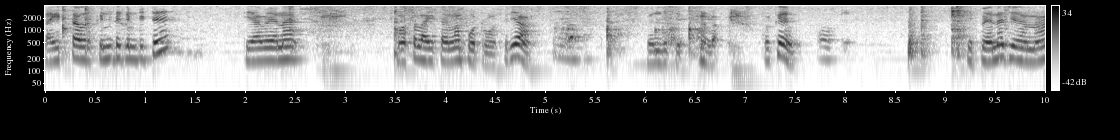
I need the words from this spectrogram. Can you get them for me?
லைட்டாக ஒரு கிண்டு கிண்டிட்டு தேவையான மசாலா ஐட்டம்லாம் போட்டுருவோம் சரியா? வெந்துட்டு நல்லா ஓகே ஓகே இப்போ என்ன செய்யணும்னா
